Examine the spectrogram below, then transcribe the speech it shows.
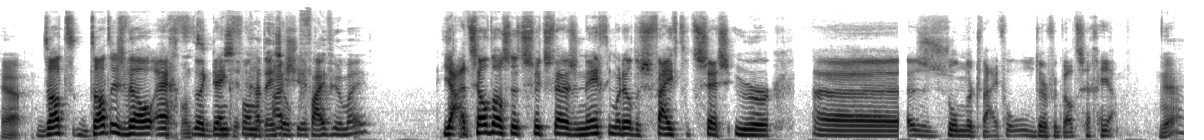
ja. dat, dat is wel echt Want dat ik denk van... Gaat deze ook als je... vijf uur mee? Ja, hetzelfde als het Switch 2019 model. Dus 5 tot 6 uur eh, zonder twijfel, durf ik wel te zeggen, ja. Ja.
